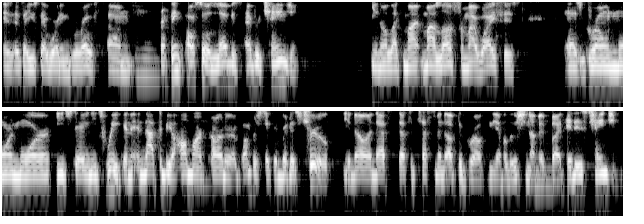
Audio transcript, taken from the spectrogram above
as I use that word in growth, um, mm-hmm. I think also love is ever changing. You know, like my my love for my wife is has grown more and more each day and each week. And, and not to be a Hallmark card or a bumper sticker, but it's true, you know, and that's that's a testament of the growth and the evolution of it. But it is changing,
